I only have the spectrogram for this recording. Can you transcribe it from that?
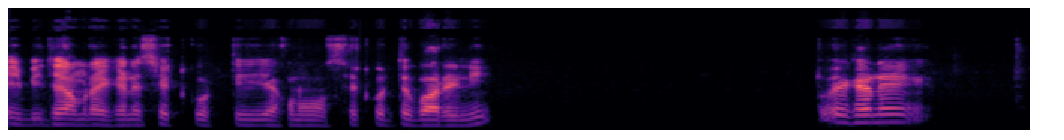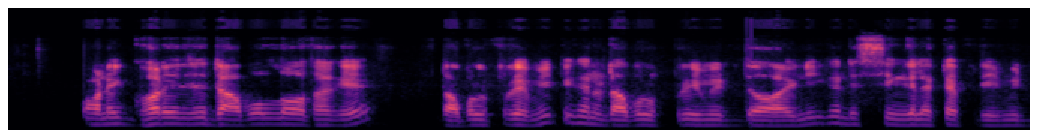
এই বিধে আমরা এখানে সেট করতে, এখনও সেট করতে পারিনি। তো এখানে অনেক ঘরে যে ডাবল দেওয়া থাকে ডাবল প্রেমিট এখানে ডাবল প্রেমিট দেওয়া হয়নি, এখানে সিঙ্গেল একটা প্রেমিট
